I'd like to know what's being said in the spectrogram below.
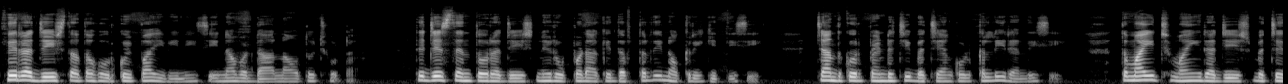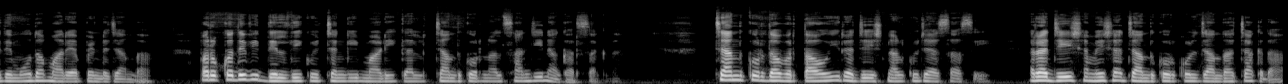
ਫਿਰ ਰਾਜੇਸ਼ ਦਾ ਤਾਂ ਹੋਰ ਕੋਈ ਭਾਈ ਵੀ ਨਹੀਂ ਸੀ, ਨਾ ਵੱਡਾ, ਨਾ ਉਹ ਤੋਂ ਛੋਟਾ। ਤੇ ਜਿਸ ਦਿਨ ਤੋਂ ਰਾਜੇਸ਼ ਨੇ ਰੋਪੜ ਆ ਕੇ ਦਫ਼ਤਰ ਦੀ ਨੌਕਰੀ ਕੀਤੀ ਸੀ, ਚੰਦਕੁਰ ਪਿੰਡ 'ਚ ਹੀ ਬੱਚਿਆਂ ਕੋਲ ਕੱਲੀ ਰਹਿੰਦੀ ਸੀ। ਤਮਾਈ ਛਮਾਈ ਰਾਜੇਸ਼ ਬੱਚੇ ਦੇ ਮੂੰਹ ਦਾ ਮਾਰਿਆ ਪਿੰਡ ਜਾਂਦਾ, ਪਰ ਉਹ ਕਦੇ ਵੀ ਦਿਲ ਦੀ ਕੋਈ ਚੰਗੀ ਮਾੜੀ ਗੱਲ ਚੰਦਕੁਰ ਨਾਲ ਸਾਂਝੀ ਨਾ ਕਰ ਸਕਦਾ। ਚੰਦਕੁਰ ਦਾ ਵਰਤਾਓ ਹੀ ਰਾਜੇਸ਼ ਨਾਲ ਕੁਝ ਐਸਾ ਸੀ। ਰਾਜੇਸ਼ ਹਮੇਸ਼ਾ ਚੰਦਕੁਰ ਕੋਲ ਜਾਂਦਾ ਝੱਕਦਾ।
